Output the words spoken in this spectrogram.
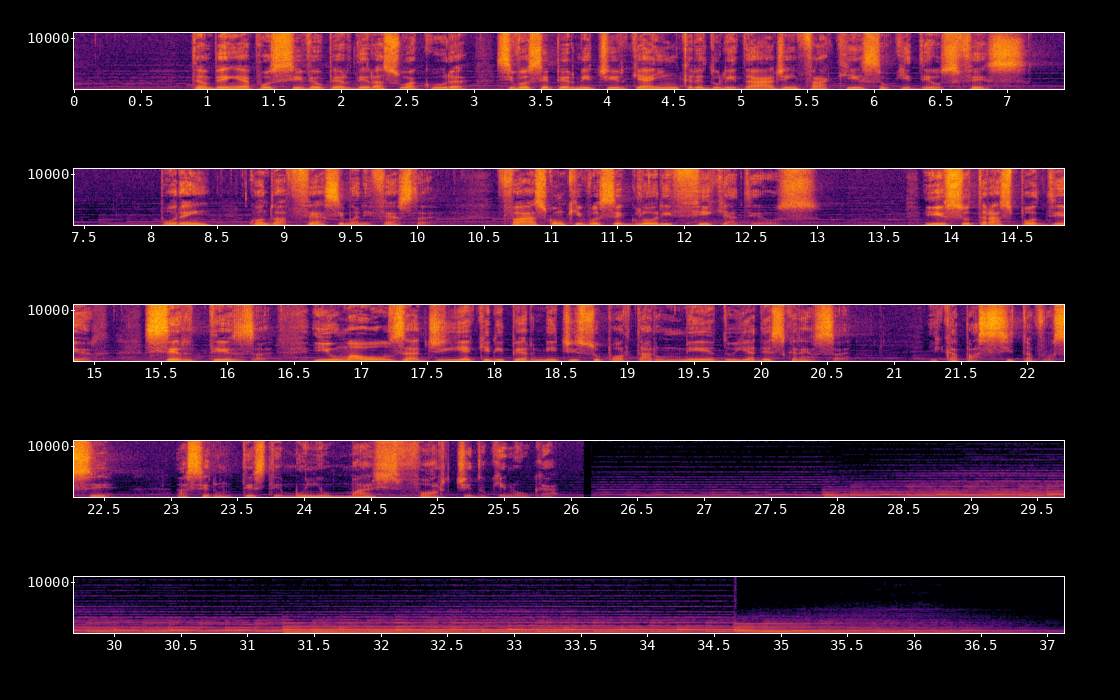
Também é possível perder a sua cura se você permitir que a incredulidade enfraqueça o que Deus fez. Porém, quando a fé se manifesta, faz com que você glorifique a Deus. Isso traz poder, certeza e uma ousadia que lhe permite suportar o medo e a descrença e capacita você a ser um testemunho mais forte do que nunca.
